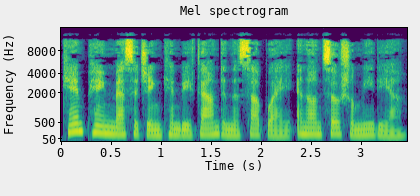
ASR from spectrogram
campaign messaging can be found in the subway and on social media.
